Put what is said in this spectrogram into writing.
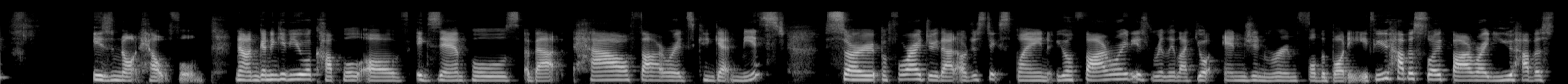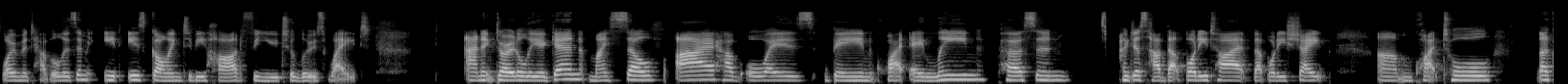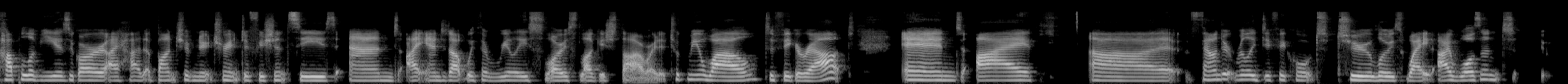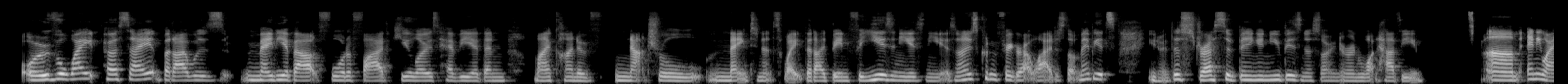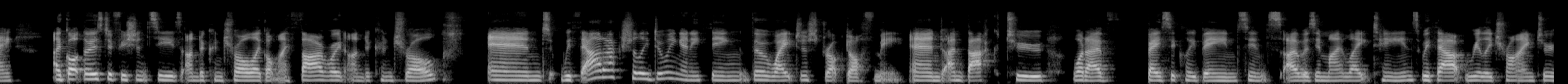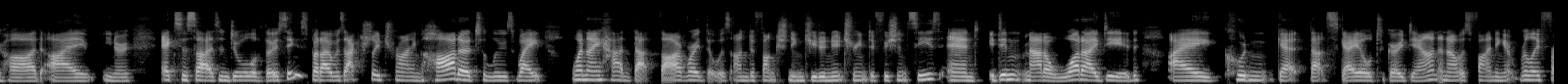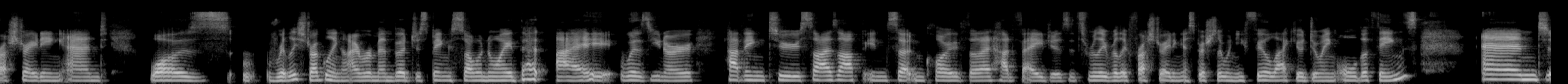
is not helpful. Now, I'm going to give you a couple of examples about how thyroids can get missed. So, before I do that, I'll just explain your thyroid is really like your engine room for the body. If you have a slow thyroid, you have a slow metabolism, it is going to be hard for you to lose weight. Anecdotally, again, myself, I have always been quite a lean person. I just have that body type, that body shape. Um, quite tall a couple of years ago, I had a bunch of nutrient deficiencies and I ended up with a really slow, sluggish thyroid. It took me a while to figure out. And I uh, found it really difficult to lose weight. I wasn't overweight per se, but I was maybe about four to five kilos heavier than my kind of natural maintenance weight that I'd been for years and years and years. And I just couldn't figure out why. I just thought maybe it's, you know, the stress of being a new business owner and what have you. Um, anyway, I got those deficiencies under control. I got my thyroid under control. And without actually doing anything, the weight just dropped off me. And I'm back to what I've basically been since I was in my late teens without really trying too hard. I, you know, exercise and do all of those things, but I was actually trying harder to lose weight when I had that thyroid that was underfunctioning due to nutrient deficiencies. And it didn't matter what I did, I couldn't get that scale to go down. And I was finding it really frustrating and was really struggling. I remember just being so annoyed that I was, you know, having to size up in certain clothes that I'd had for ages. It's really, really frustrating, especially when you feel like you're doing all the things. And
